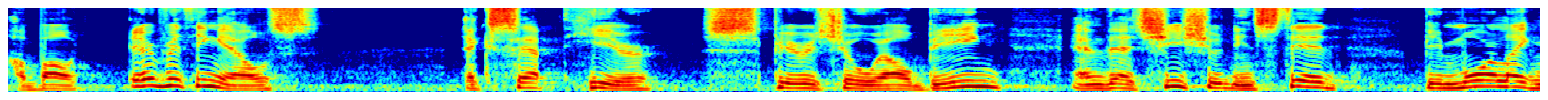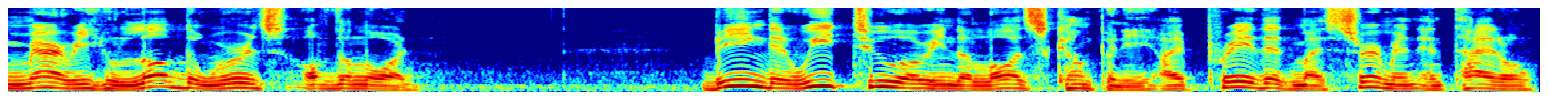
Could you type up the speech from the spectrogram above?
about everything else except here spiritual well being, and that she should instead be more like Mary, who loved the words of the Lord. Being that we too are in the Lord's company, I pray that my sermon entitled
